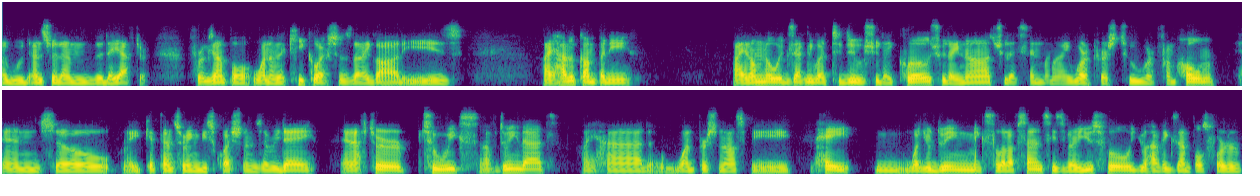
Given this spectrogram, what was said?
I would answer them the day after. For example, one of the key questions that I got is, I have a company. I don't know exactly what to do. Should I close? Should I not? Should I send my workers to work from home? And so I kept answering these questions every day. And after two weeks of doing that, I had one person ask me, "Hey, what you're doing makes a lot of sense. It's very useful. You have examples for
